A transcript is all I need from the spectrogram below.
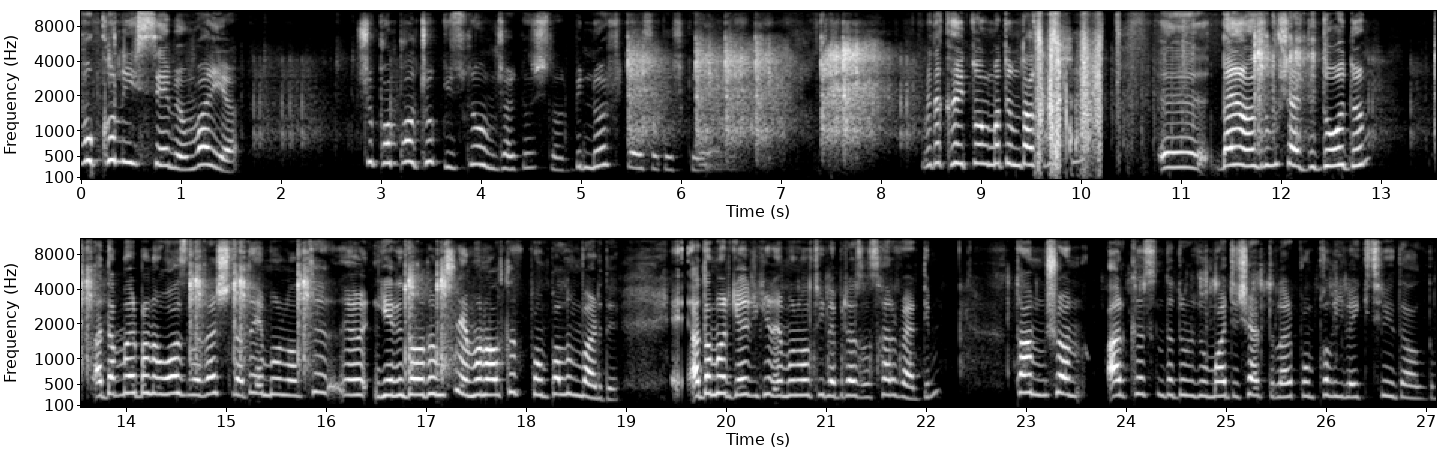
bu konuyu hiç sevmiyorum var ya. Şu pompalı çok güçlü olmuş arkadaşlar. Bir nerf gelse keşke ya. Bir de kayıtlı olmadığımda arkadaşlar e, ben öldürmüşlerdi doğdum. Adamlar bana oğazla rushladı. M16 e, yeni doğduğum için M16 pompalım vardı. E, adamlar gelirken M16 ile biraz hasar verdim. Tam şu an arkasında durduğum ağaca çarptılar. Pompalıyla ikisini de aldım.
